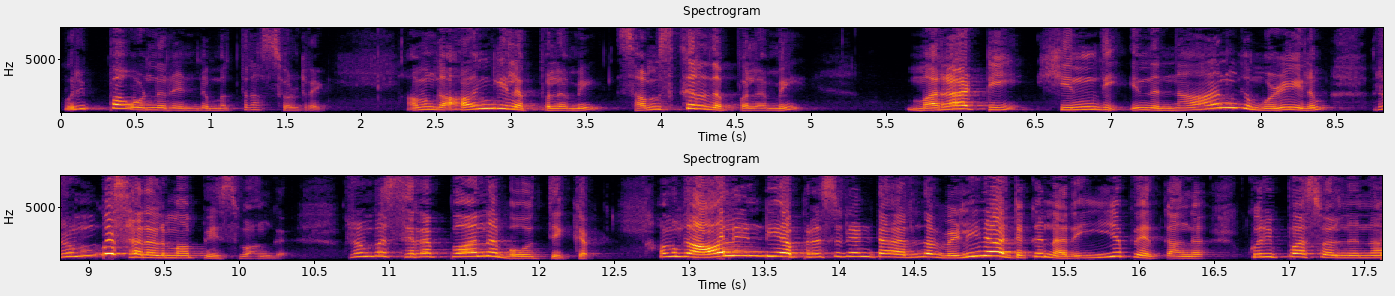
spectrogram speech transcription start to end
குறிப்பாக ஒன்று ரெண்டு மாத்திரம் சொல்கிறேன் அவங்க ஆங்கில புலமை சம்ஸ்கிருத புலமை மராட்டி ஹிந்தி இந்த நான்கு மொழியிலும் ரொம்ப சரளமாக பேசுவாங்க. ரொம்ப சிறப்பான பௌத்திகம். அவங்க ஆல் இண்டியா பிரசிடெண்ட்டாக இருந்த வெளிநாட்டுக்கு நிறைய போயிருக்காங்க குறிப்பாக சொல்லணும்னா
